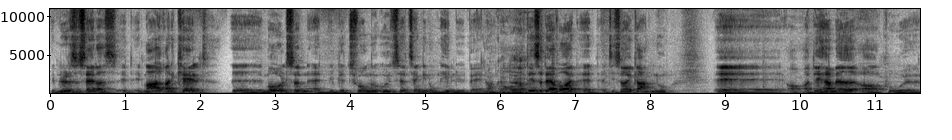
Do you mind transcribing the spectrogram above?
vi bliver nødt til at sætte os et, et meget radikalt øh, mål, sådan at vi bliver tvunget ud til at tænke i nogle helt nye baner. Okay, og, og det er så der, hvor at, at, at de så er i gang nu. Øh, og, og det her med at kunne, øh,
